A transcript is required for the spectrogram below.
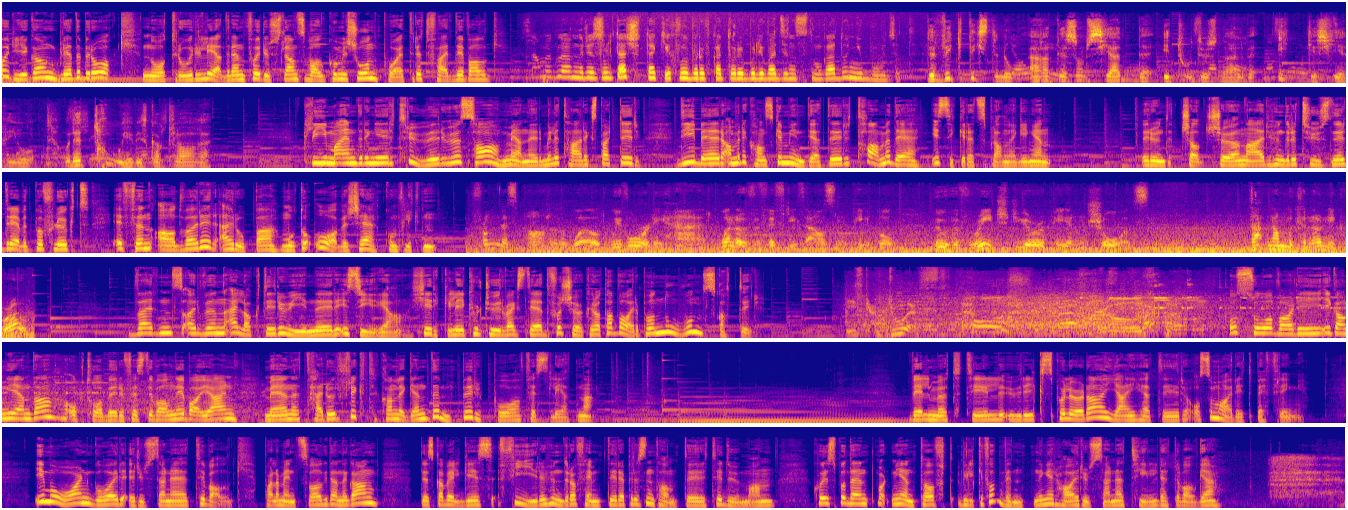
Forrige gang ble det bråk. Nå tror lederen for Russlands valgkommisjon på et rettferdig valg. Det viktigste nå er at det som skjedde i 2011, ikke skjer i år. Og det tror jeg vi skal klare. Klimaendringer truer USA, mener militæreksperter. De ber amerikanske myndigheter ta med det i sikkerhetsplanleggingen. Rundt Tsjadsjøen er hundretusener drevet på flukt. FN advarer Europa mot å overse konflikten. From this part of the world, we've already had well over 50,000 people who have reached European shores. That number can only grow. Verdensarven er lagt i ruiner i Syria. Kirkelig kulturverksted forsøker å ta vare på noen skatter. Og så var de i gang igjen, da. Oktoberfestivalen i Bayern. Men terrorfrykt kan legge en demper på festlighetene. Vel møtt til Urix på lørdag. Jeg heter også Marit Befring. I morgen går russerne til valg. Parlamentsvalg denne gang. Det skal velges 450 representanter til Dumaen. Korrespondent Morten Jentoft, hvilke forventninger har russerne til dette valget?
